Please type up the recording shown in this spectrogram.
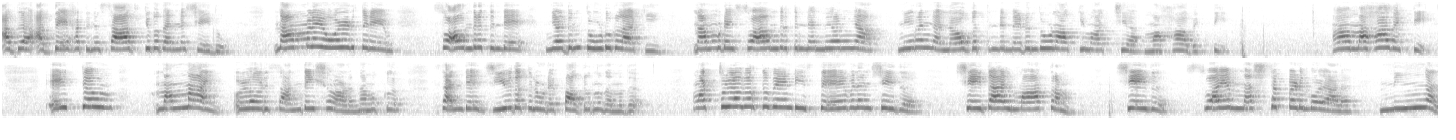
അത് അദ്ദേഹത്തിന് സാധിക്കുക തന്നെ ചെയ്തു. നമ്മളെ ഓരോരുത്തരെയും സ്വാതന്ത്ര്യത്തിന്റെ നെടും തൂടുകളാക്കി നമ്മുടെ സ്വാതന്ത്ര്യത്തിന്റെ നിറഞ്ഞ നിറഞ്ഞ ലോകത്തിന്റെ നെടുന്തൂണാക്കി മാറ്റിയ മഹാവ്യക്തി. ആ മഹാവ്യക്തി ഏറ്റവും നന്നായി ഉള്ള ഒരു സന്ദേശമാണ് നമുക്ക് തന്റെ ജീവിതത്തിലൂടെ പകർന്നു തന്നത്. മറ്റുള്ളവർക്ക് വേണ്ടി സേവനം ചെയ്ത് ചെയ്താൽ മാത്രം ചെയ്ത് സ്വയം നഷ്ടപ്പെടുമ്പോഴാണ് നിങ്ങൾ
